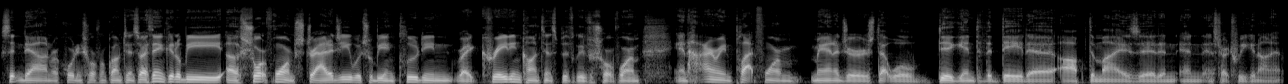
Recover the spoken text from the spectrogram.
sitting down, recording short form content. So I think it'll be a short form strategy, which will be including right creating content specifically for short form and hiring platform managers that will dig into the data, optimize it, and and, and start tweaking on it.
